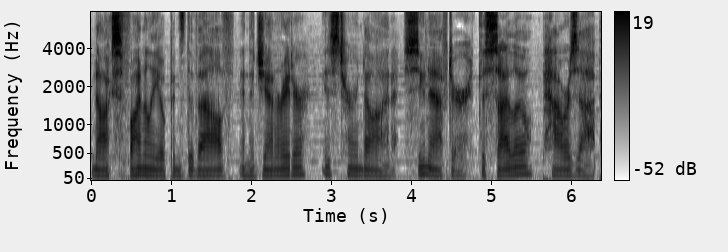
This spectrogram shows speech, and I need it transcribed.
Knox finally opens the valve, and the generator is turned on. Soon after, the silo powers up,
